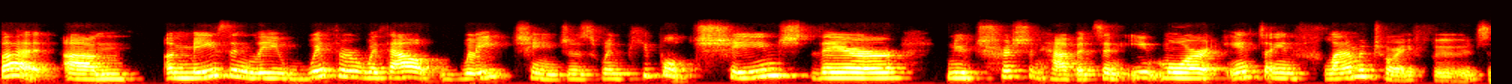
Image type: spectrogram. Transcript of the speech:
But um, amazingly, with or without weight changes, when people change their nutrition habits and eat more anti inflammatory foods,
